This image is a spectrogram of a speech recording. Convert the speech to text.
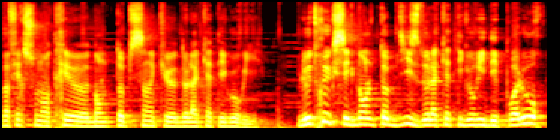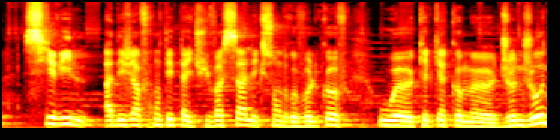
va faire son entrée euh, dans le top 5 euh, de la catégorie. Le truc, c'est que dans le top 10 de la catégorie des poids lourds, Cyril a déjà affronté Taichi Vassa, Alexandre Volkov ou euh, quelqu'un comme euh, John Jones.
